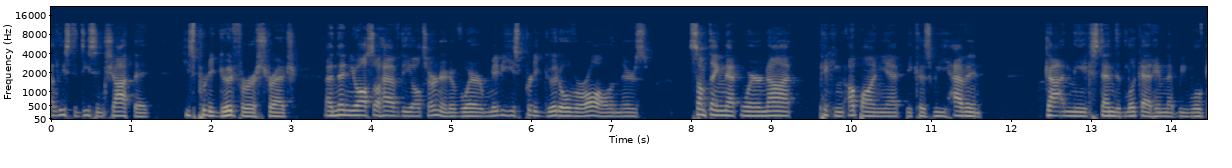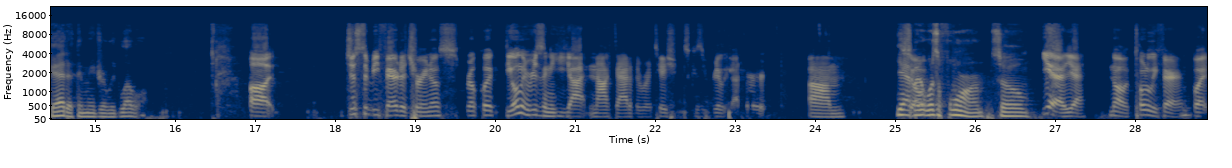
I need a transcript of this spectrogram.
at least a decent shot that he's pretty good for a stretch. And then you also have the alternative where maybe he's pretty good overall, and there's something that we're not picking up on yet because we haven't gotten the extended look at him that we will get at the major league level. Uh, just to be fair to Chirinos, real quick, the only reason he got knocked out of the rotation is because he really got hurt. Um, Yeah, So- but it was a forearm, so yeah, yeah, no, totally fair. But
